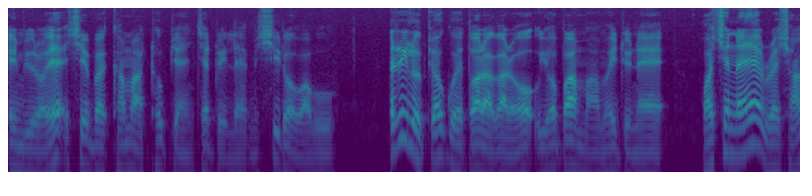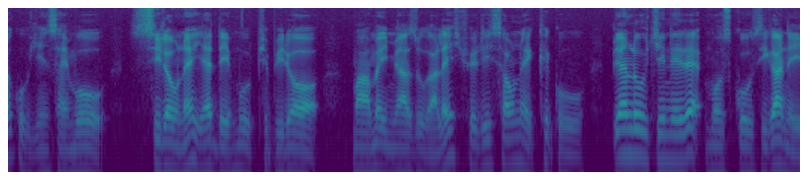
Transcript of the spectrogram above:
အိမ်ဖြူတော်ရဲ့အရှိတ်ဘက်ခမ်းမထုတ်ပြန်ချက်တွေလည်းမရှိတော့ပါဘူး။အဲ့ဒီလိုပြောကွယ်သွားတာကတော့ဥရောပမဟာမိတ်တွေနဲ့ဝါရှင်တန်ရဲ့ရုရှားကိုရင်ဆိုင်ဖို့စီလုံးနဲ့ရပ်တည်မှုဖြစ်ပြီးတော့ မဟာမိတ်အများစုကလည်းရွှေလီဆောင်းတဲ့ခစ်ကိုပြန်လိုချင်နေတဲ့မော်စကိုစီကနေ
